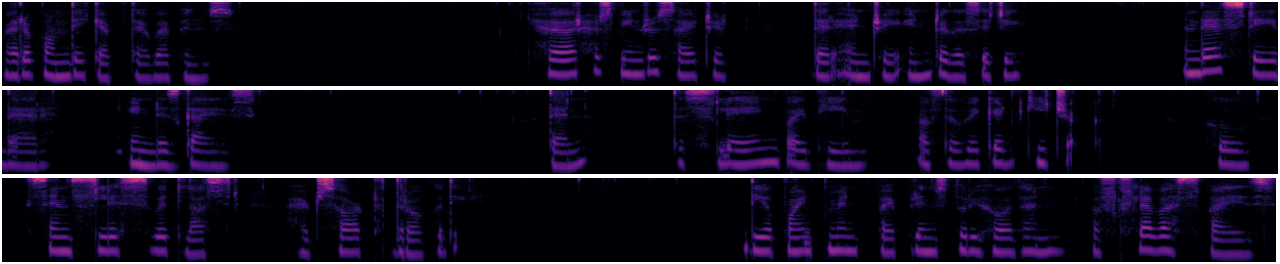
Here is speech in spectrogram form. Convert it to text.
whereupon they kept their weapons. Here has been recited their entry into the city and their stay there in disguise. Then the slaying by Bhim of the wicked Kichak, who senseless with lust, had sought Draupadi. The appointment by Prince Duryodhan of clever spies,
